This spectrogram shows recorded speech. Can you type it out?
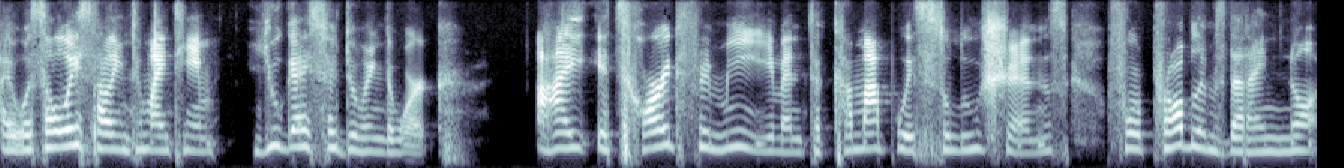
I was always telling to my team, you guys are doing the work. I it's hard for me even to come up with solutions for problems that I know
